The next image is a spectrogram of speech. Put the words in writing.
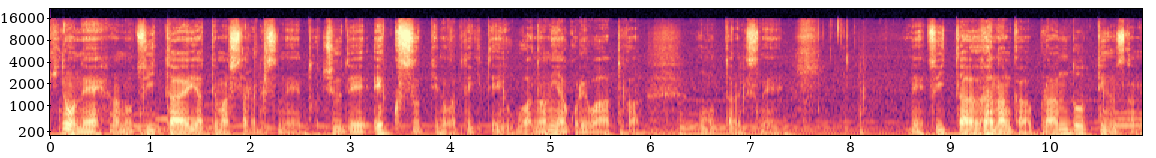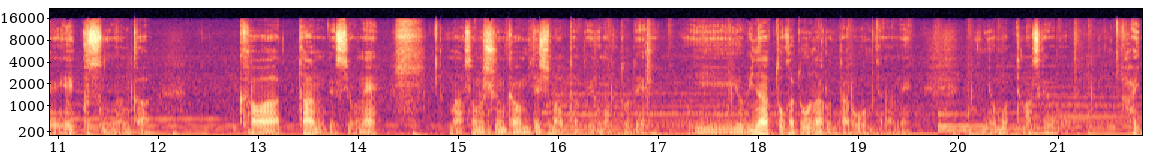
昨日ねあのツイッターやってましたらですね途中で X っていうのが出てきてうわ何やこれはとか思ったらですねねツイッターがなんかブランドっていうんですかね X になんか変わったんですよね。まあ、その瞬間を見てしまったというふうなことで、え、呼び名とかどうなるんだろうみたいなねに思ってますけどもはい、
